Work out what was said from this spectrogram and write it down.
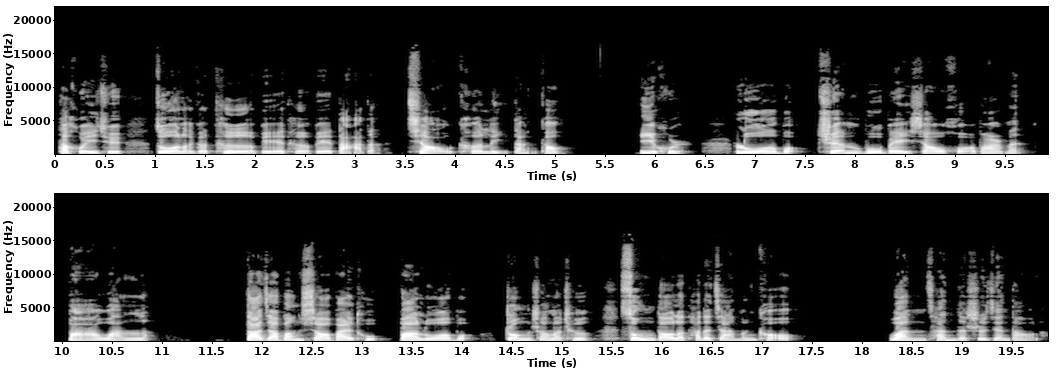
他回去做了个特别特别大的巧克力蛋糕。一会儿，萝卜全部被小伙伴们拔完了。大家帮小白兔把萝卜装上了车，送到了他的家门口。晚餐的时间到了，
